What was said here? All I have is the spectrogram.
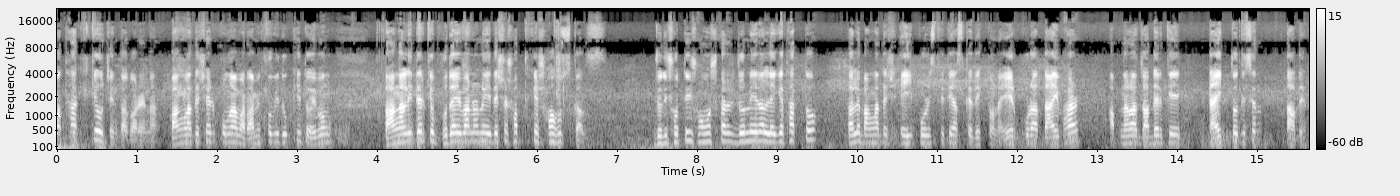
কথা কেউ চিন্তা করে না। বাংলাদেশের পোঙামার আমি খুবই দুঃখিত এবং বাঙালিদেরকে ভুদাই বানানো এই দেশে সব থেকে সহজ কাজ। যদি সত্যিই সংস্কারের জন্য এরা লেগে থাকতো, তাহলে বাংলাদেশ এই পরিস্থিতি আজকে দেখতো না। এর পুরা দায়ভার আপনারা যাদেরকে দায়িত্ব দিচ্ছেন তাদের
